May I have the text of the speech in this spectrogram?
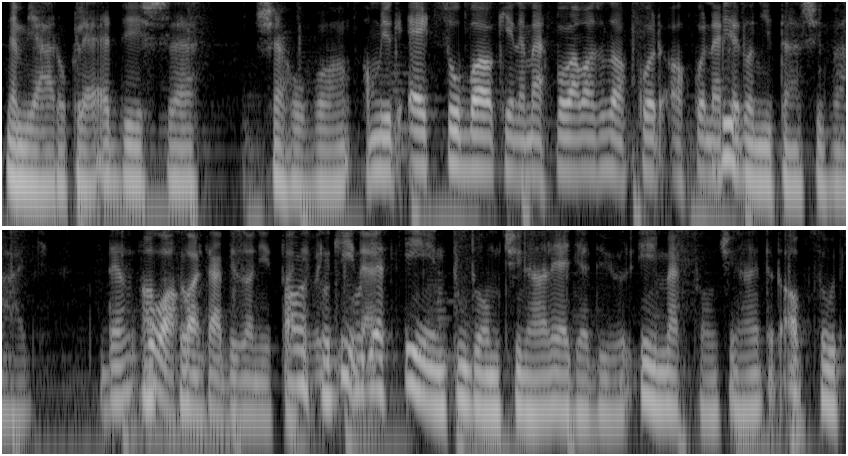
Nem járok le edzésre, sehova. Ha mondjuk egy szóba kéne megfogalmaznod, akkor, akkor neked... Bizonyítási vágy. De hova Abszolút. akartál bizonyítani? Azt, hogy, hogy kinek? ezt én tudom csinálni egyedül, én meg tudom csinálni. Tehát abszolút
